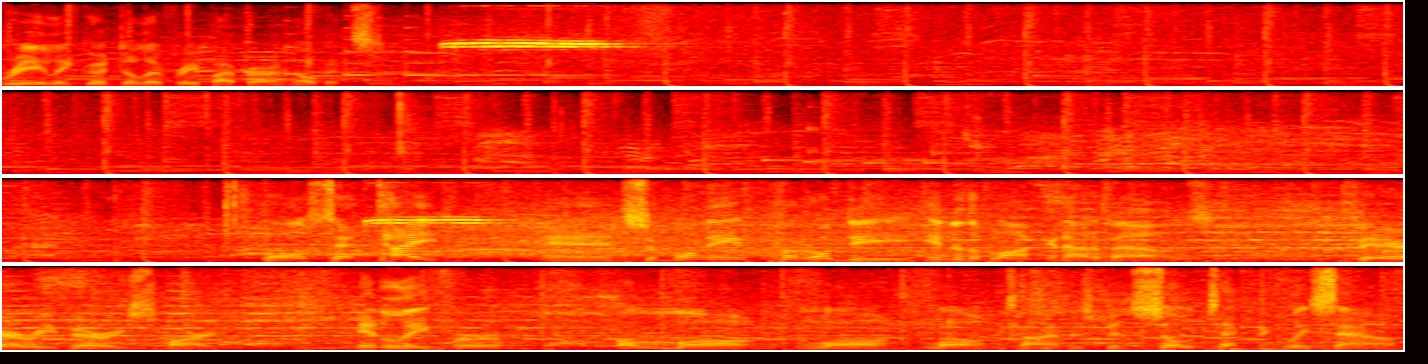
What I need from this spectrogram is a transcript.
really good delivery by Baranowicz. Ball set tight, and Simone Parodi into the block and out of bounds. Very, very smart. Italy for a long, long, long time has been so technically sound.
